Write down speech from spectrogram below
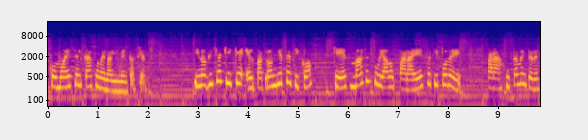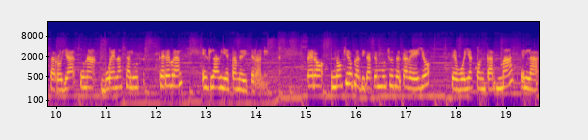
como es el caso de la alimentación. Y nos dice aquí que el patrón dietético, que es más estudiado para ese tipo de, para justamente desarrollar una buena salud cerebral, es la dieta mediterránea. Pero no quiero platicarte mucho acerca de ello, te voy a contar más en, la,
